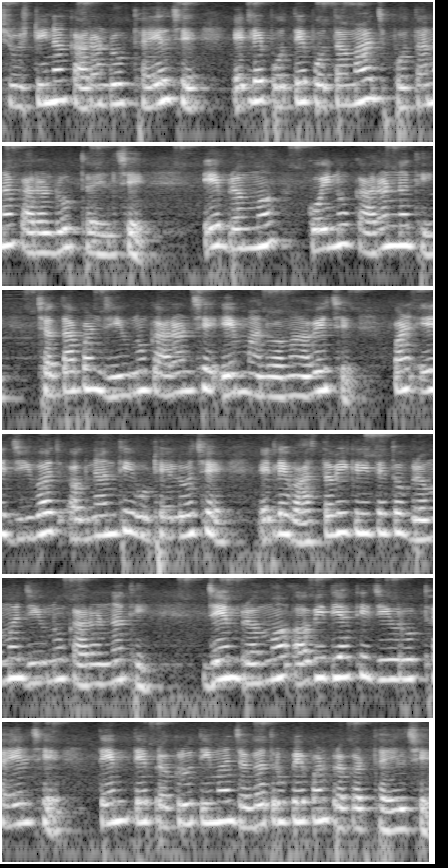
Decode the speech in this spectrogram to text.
સૃષ્ટિના કારણરૂપ થયેલ છે એટલે પોતે પોતામાં જ પોતાના કારણરૂપ થયેલ છે. એ બ્રહ્મ કોઈનું કારણ નથી, છતાં પણ જીવનું કારણ છે એમ માનવામાં આવે છે. પણ એ જીવ જ અજ્ઞાનથી ઉઠેલો છે એટલે વાસ્તવિક રીતે તો બ્રહ્મ જીવનું કારણ નથી. જેમ બ્રહ્મ અવિદ્યાથી જીવરૂપ થયેલ છે, તેમ તે પ્રકૃતિમાં જગત રૂપે પણ પ્રકટ થયેલ છે.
